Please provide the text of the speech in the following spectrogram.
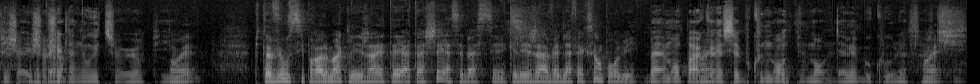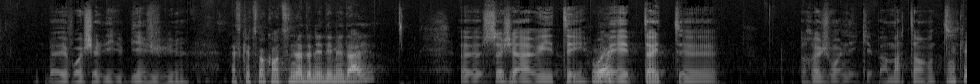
Puis j'allais chercher de la nourriture. Puis. ouais. puis tu as vu aussi probablement que les gens étaient attachés à Sébastien, que les gens avaient de l'affection pour lui. Ben, mon père connaissait beaucoup de monde, puis le monde l'aimait beaucoup. Là, fait Ouais. que, ben, ouais, je l'ai bien vu. là. Est-ce que tu vas continuer à donner des médailles? Euh, ça, j'ai arrêté. Ouais. Mais peut-être euh, rejoindre l'équipe à ma tante. OK.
